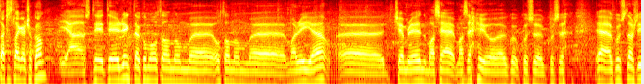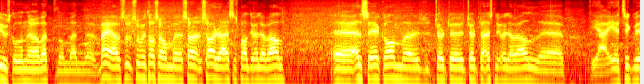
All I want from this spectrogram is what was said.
dagsens leger tjokken? Ja, så det, det er ringt å komme åttan om, åt om uh, Marie. Uh, kommer inn, man ser, man ser jo hvordan, hvordan, ja, hvordan størst i skolen er av Vettlund, men, uh, men ja, så, som vi tar som Sara, som spalte jo øyla vel. Uh, Else Ekholm, uh, gjørte, gjørte Eisen øyla vel. Uh, ja, jeg vi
